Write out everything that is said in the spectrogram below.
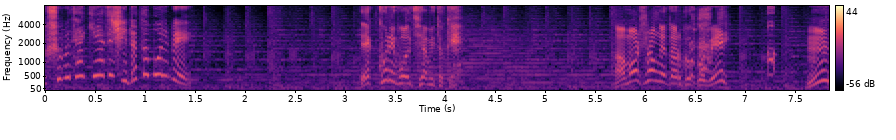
অসুবিধা কি আছে সেটা তো বলবে। এক্ষুনি বলছি আমি তোকে। আমার সঙ্গে তর্ক করবি? হুম?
